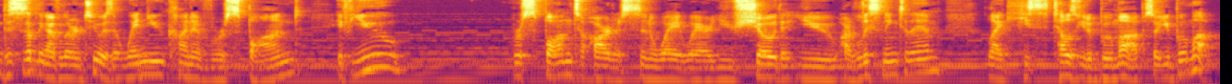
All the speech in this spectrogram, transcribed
this is something I've learned too is that when you kind of respond, if you respond to artists in a way where you show that you are listening to them like he tells you to boom up, so you boom up.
